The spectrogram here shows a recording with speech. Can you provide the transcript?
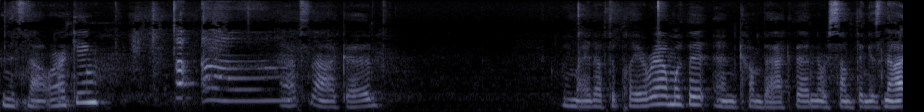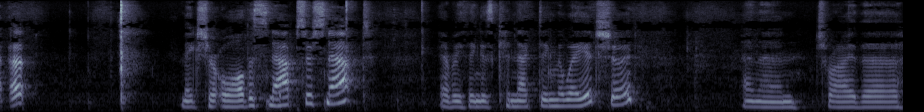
And it's not working. Uh-oh. That's not good. We might have to play around with it and come back then or something is not up. Make sure all the snaps are snapped. Everything is connecting the way it should. And then try the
